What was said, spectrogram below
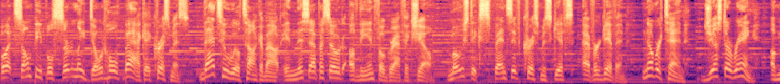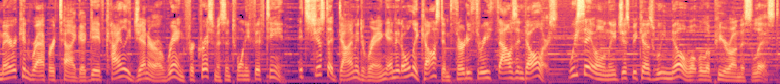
But some people certainly don't hold back at Christmas. That's who we'll talk about in this episode of the Infographic Show. Most expensive Christmas gifts ever given. Number 10. Just a ring. American rapper Tyga gave Kylie Jenner a ring for Christmas in 2015. It's just a diamond ring and it only cost him $33,000. We say only just because we know what will appear on this list.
